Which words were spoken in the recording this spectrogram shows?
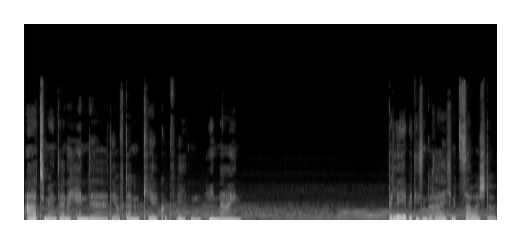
Atme in deine Hände, die auf deinem Kehlkopf liegen, hinein. Belebe diesen Bereich mit Sauerstoff.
